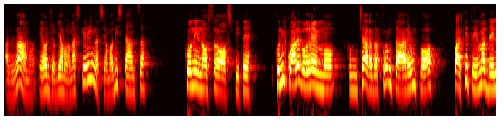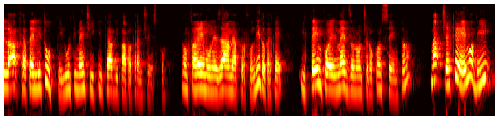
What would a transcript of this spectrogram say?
avevamo e oggi abbiamo la mascherina, siamo a distanza con il nostro ospite, con il quale vorremmo cominciare ad affrontare un po' qualche tema della Fratelli Tutti, l'ultima enciclica di Papa Francesco. Non faremo un esame approfondito perché il tempo e il mezzo non ce lo consentono, ma cercheremo di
